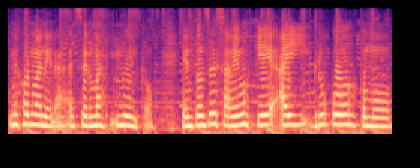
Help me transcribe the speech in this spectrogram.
mejor manera, al ser más lúdico. Entonces sabemos que hay grupos como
